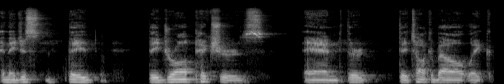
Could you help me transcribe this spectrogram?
And they just they they draw pictures and they're they talk about like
